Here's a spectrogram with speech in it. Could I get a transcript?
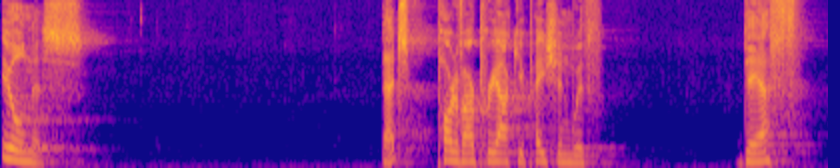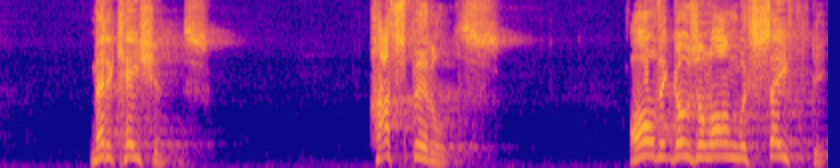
illness. That's part of our preoccupation with death, medications, hospitals, all that goes along with safety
